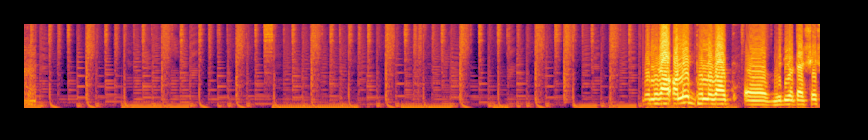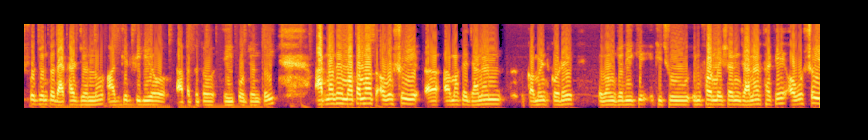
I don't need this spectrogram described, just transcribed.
ট্রেন বন্ধুরা, অনেক ধন্যবাদ ভিডিওটা শেষ পর্যন্ত দেখার জন্য। আজকের ভিডিও আপাতত এই পর্যন্তই। আপনাদের মতামত অবশ্যই আমাকে জানান কমেন্ট করে। এবং যদি কিছু ইনফরমেশন জানার থাকে, অবশ্যই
